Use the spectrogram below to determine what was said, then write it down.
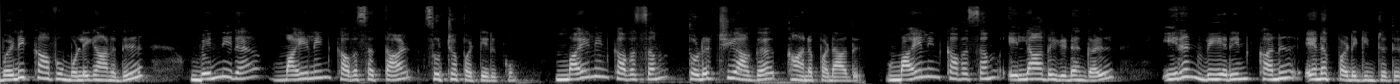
வெளிக்காவு முளையானது வெண்ணிற மயலின் கவசத்தால் சுற்றப்பட்டிருக்கும். மயலின் கவசம் தொடர்ச்சியாக காணப்படாது. மயலின் கவசம் இல்லாத இடங்கள் இரண்வியரின் கணு எனப்படுகின்றது.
